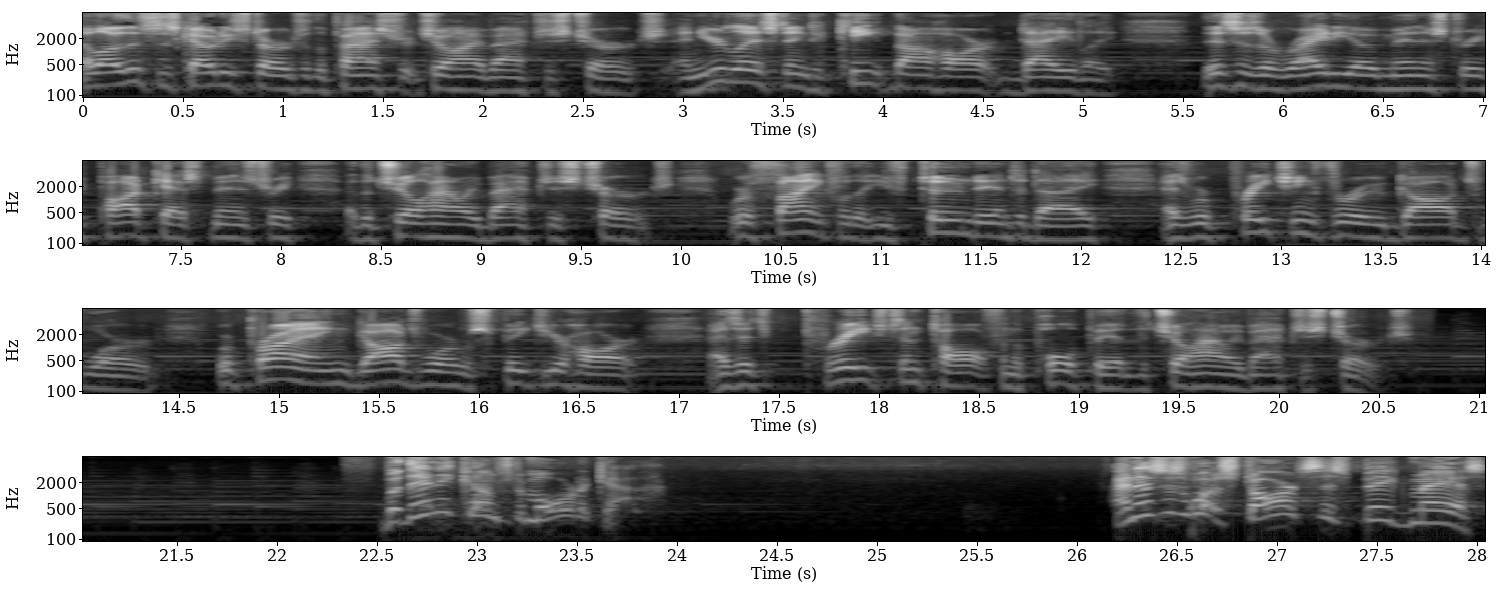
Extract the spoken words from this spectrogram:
Hello, this is Cody Sturge with the pastor at Chilhowee Baptist Church, and you're listening to Keep Thy Heart Daily. This is a radio ministry, podcast ministry of the Chilhowee Baptist Church. We're thankful that you've tuned in today as we're preaching through God's Word. We're praying God's Word will speak to your heart as it's preached and taught from the pulpit of the Chilhowee Baptist Church. But then he comes to Mordecai. And this is what starts this big mess.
